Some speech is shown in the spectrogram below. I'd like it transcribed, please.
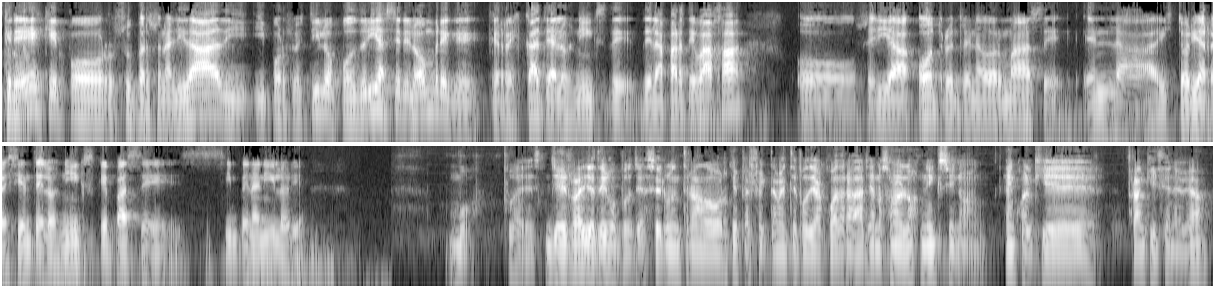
¿Crees que por su personalidad y, por su estilo podría ser el hombre que, rescate a los Knicks de, la parte baja? ¿O sería otro entrenador más eh, en la historia reciente de los Knicks que pase sin pena ni gloria? Pues Jay Wright, ya te digo, podría ser un entrenador que perfectamente podría cuadrar ya no solo en los Knicks, sino en, en cualquier franquicia NBA.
